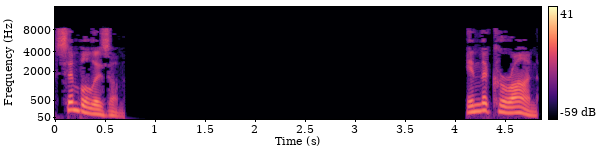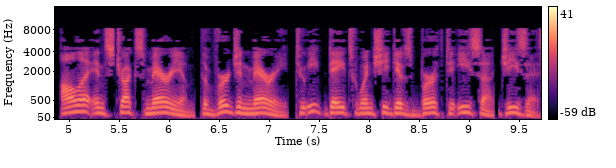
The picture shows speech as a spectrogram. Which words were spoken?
Symbolism In the Quran, Allah instructs Maryam the Virgin Mary to eat dates when she gives birth to Isa Jesus,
